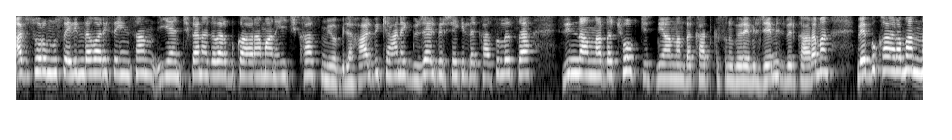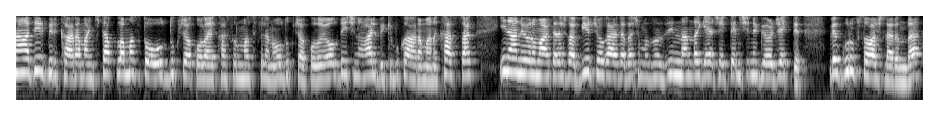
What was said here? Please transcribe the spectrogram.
Acı sorumlusu elinde var ise insan yiyen çıkana kadar bu kahramanı hiç kasmıyor bile. Halbuki hani güzel bir şekilde kasılırsa zindanlarda çok ciddi anlamda katkısını görebileceğimiz bir kahraman. Ve bu kahraman nadir bir kahraman. Kitaplaması da oldukça kolay, kasılması falan oldukça kolay olduğu için halbuki bu kahramanı kassak inanıyorum arkadaşlar birçok arkadaşımızın zindanda gerçekten işini görecektir. Ve grup savaşlarında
